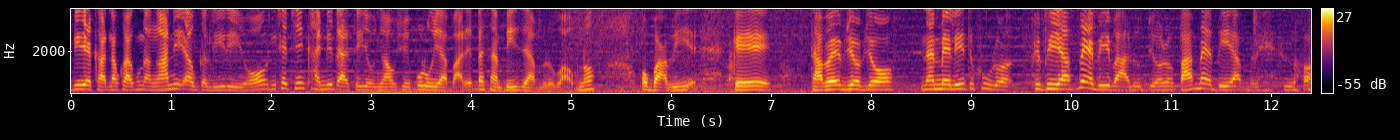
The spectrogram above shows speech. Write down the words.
ပြီးတဲ့အခါနောက်ကခုန9နှစ်အောက်ကလေးတွေရောချက်ချင်းခိုင်မြစ်တာစေယုံညောင်းရွှေပို့လို့ရပါတယ်ပတ်စံပေးကြမလို့ပါဘူးနော်ဟုတ်ပါပြီကဲဒါပဲပြောပြော နာမည်လေးတစ်ခုတော့ဖေဖေကမှဲ့ပေးပါလို့ပြောတော့ဘာမှဲ့ပေးရမလဲဆိုတော့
